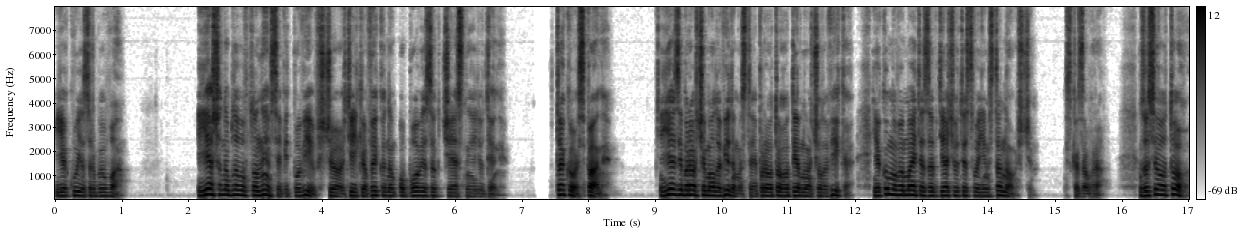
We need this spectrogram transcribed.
яку я зробив вам. І я шанобливо вклонився, відповів, що тільки виконав обов'язок чесної людини. Так ось, пане, я зібрав чимало відомостей про того дивного чоловіка, якому ви маєте завдячувати своїм становищем, сказав граф. З усього того,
